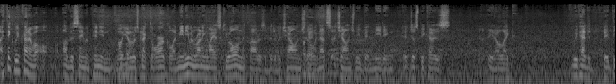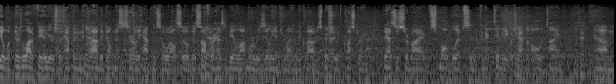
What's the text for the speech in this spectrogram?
I think we're kind of all of the same opinion with, Oh, yeah, with respect to Oracle. I mean, even running MySQL in the cloud is a bit of a challenge, Okay. though, and that's a challenge we've been meeting it, just because, you know, like we've had to deal with. There's a lot of failures that happen in the Yeah. cloud that don't necessarily happen so well. So the software Yeah. has to be a lot more resilient to run in the cloud, especially Right. with clustering. It has to survive small blips in connectivity, which happen all the time. Okay. Um,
